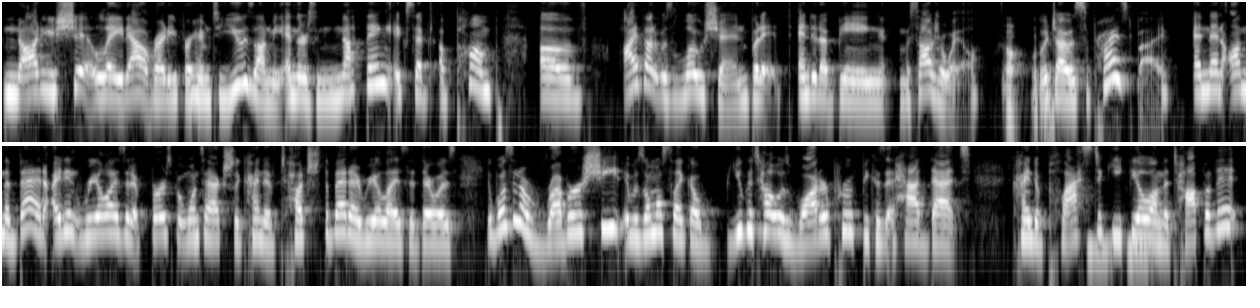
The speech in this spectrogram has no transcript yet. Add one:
naughty shit laid out ready for him to use on me. And there's nothing except a pump of, I thought it was lotion, but it ended up being massage oil Oh, okay. which I was surprised by. And then on the bed, I didn't realize it at first, but once I actually kind of touched the bed, I realized that there was, it wasn't a rubber sheet. It was almost like a, you could tell it was waterproof because it had that kind of plasticky feel on the top of it.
